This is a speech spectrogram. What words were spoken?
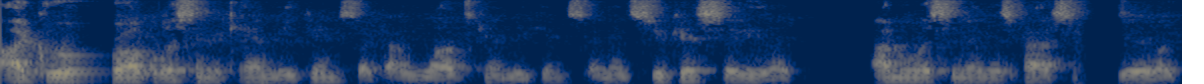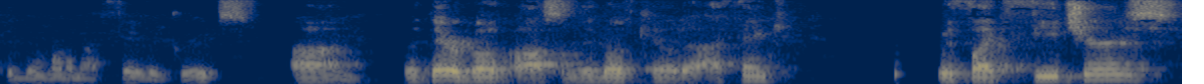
I grew up listening to Cam Meekins, like I loved Cam Meekins, and then Xuitcasecity, like I've been listening this past year, like they've been one of my favorite groups. Um, but they were both awesome. They both killed it. I think with like features,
